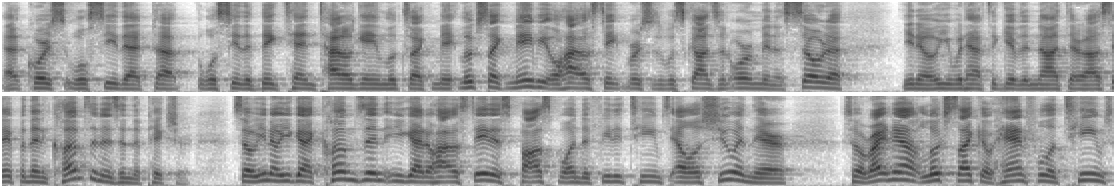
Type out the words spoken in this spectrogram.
Uh, of course, we'll see that. Uh, we'll see the Big Ten title game. Looks like looks like maybe Ohio State versus Wisconsin or Minnesota. You know, you would have to give the nod to Ohio State, but then Clemson is in the picture. So you know, you got Clemson, you got Ohio State as possible undefeated teams, LSU in there. So right now it looks like a handful of teams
